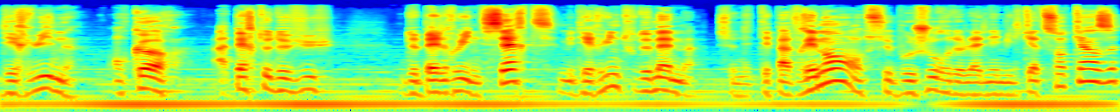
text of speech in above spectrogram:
Des ruines, encore, à perte de vue. De belles ruines, certes, mais des ruines tout de même. Ce n'était pas vraiment, en ce beau jour de l'année 1415,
